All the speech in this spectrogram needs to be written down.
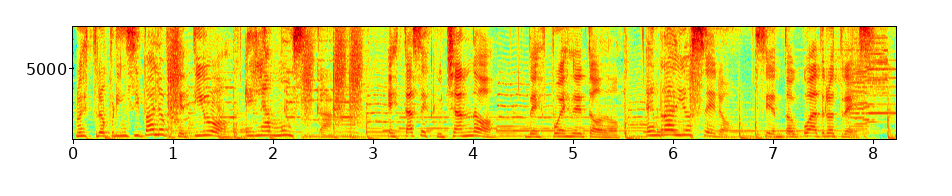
nuestro principal objetivo es la música. Estás escuchando Después de todo, en Radio 0, 1043.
